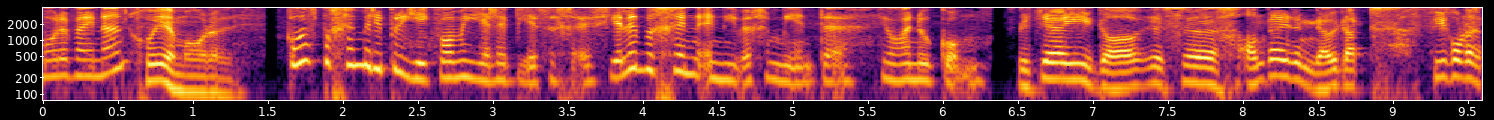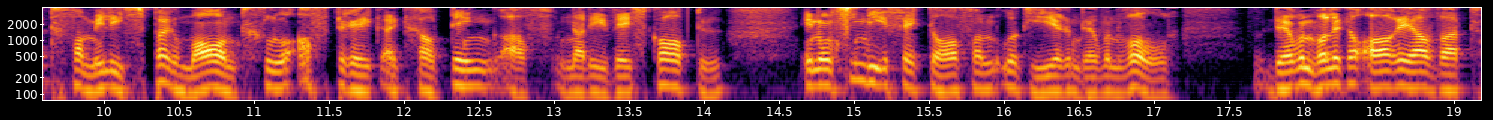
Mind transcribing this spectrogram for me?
Môre Wynand. Goeiemôre. Kom ons begin met die projek waarmee jy besig is. Jy begin 'n nuwe gemeente. Johan, hoekom? Weet jy, daar is 'n aanduiding nou dat 400 families per maand glo aftrek uit Gauteng af na die Wes-Kaap toe. En ons sien die effek daarvan ook hier in Durbanville. Durbanville het 'n area wat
